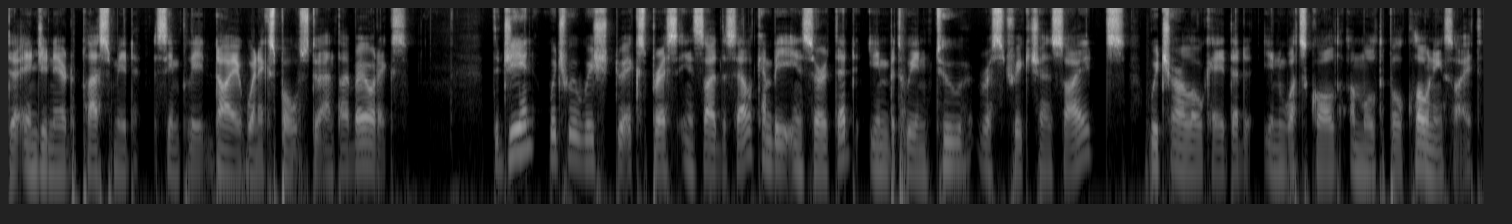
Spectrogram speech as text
the engineered plasmid simply die when exposed to antibiotics. The gene which we wish to express inside the cell can be inserted in between two restriction sites, which are located in what's called a multiple cloning site.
